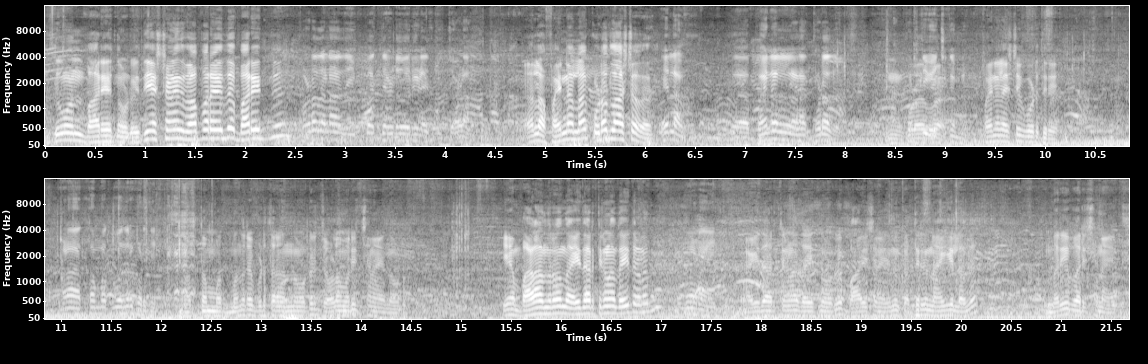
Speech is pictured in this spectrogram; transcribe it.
ಇದು ಒಂದು ಭಾರಿ ಐತೆ ನೋಡ್ರಿ. ಇದು ಎಷ್ಟು ಹಣ ವ್ಯಾಪಾರ ಇದೆ? ಭಾರಿ ಐತಿ ಕೊಡೋದಣ್ಣ ಅದು ಇಪ್ಪತ್ತೆರಡುವರೆ ಆಯ್ತು ಜೋಳ. ಅಲ್ಲ ಫೈನಲ್ ಕೊಡೋದು ಲಾಸ್ಟ್ ಅದ? ಇಲ್ಲ ಫೈನಲ್ ಅಣ್ಣ ಕೊಡೋದು. ಹ್ಞೂ ಫೈನಲ್ ಎಷ್ಟಿಗೆ ಕೊಡ್ತೀರಿ? ಅಣ್ಣ ಹತ್ತೊಂಬತ್ತು ಬಂದ್ರೆ ಕೊಡ್ತೀನಿ. ಹತ್ತೊಂಬತ್ತು ಬಂದರೆ ಬಿಡ್ತಾರೆ ನೋಡ್ರಿ. ಜೋಳ ಮರಿ ಚೆನ್ನಾಗಿದೆ ನೋಡ್ರಿ. ಏನು ಭಾಳ ಅಂದ್ರೆ ಒಂದು ಐದಾರು ತಿಂಗಳದ ಐತೆ ಆಯ್ತು. ಐದಾರು ತಿಂಗಳದ ಐತೆ ನೋಡ್ರಿ. ಭಾರಿ ಚೆನ್ನಾಗಿದೆ ಕತ್ರಿನ ಆಗಿಲ್ಲ ಅದು. मरी परेशान आई थी।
